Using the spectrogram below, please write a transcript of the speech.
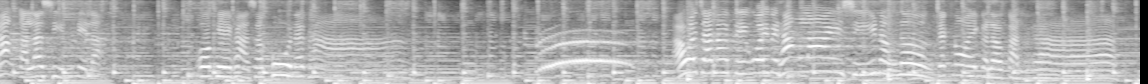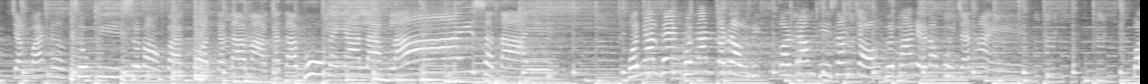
ทางกาลสินนี่ล่ะ โอเคค่ะสักครู่นะคะ เอาอาจารย์นาติไว้ไปทางไล่สีหนึ่งหนึ่งจักหน้อยก็แล้วกันค่ะ จังหวะหนึ่งสุฟีสุนองฝา ผลงานเพลงผลงานกระรองกระรำที่สร้างจองขึ้นมาเดี๋ยวน้องปุ้ยจัดให้บ่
